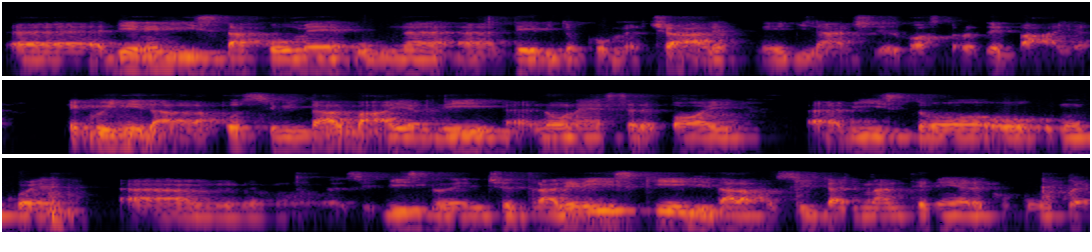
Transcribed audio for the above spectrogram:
eh, viene vista come un eh, debito commerciale nei bilanci del vostro del buyer e quindi dà la possibilità al buyer di eh, non essere poi eh, visto o comunque eh, ehm, visto in centrale rischi, gli dà la possibilità di mantenere comunque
